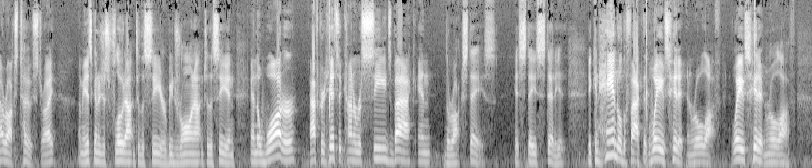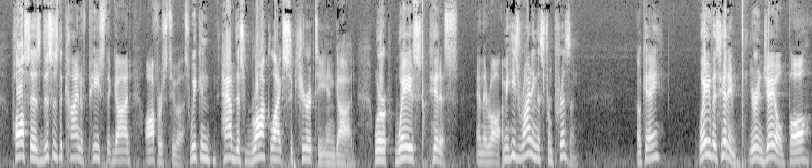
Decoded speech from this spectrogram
that rock's toast, right? I mean, it's going to just float out into the sea or be drawn out into the sea. And, and the water, after it hits it, kind of recedes back, and the rock stays. It stays steady. It, it can handle the fact that waves hit it and roll off. Waves hit it and roll off. Paul says this is the kind of peace that God offers to us. We can have this rock like security in God where waves hit us and they roll. I mean, he's writing this from prison. Okay? Wave has hit him. You're in jail, Paul.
